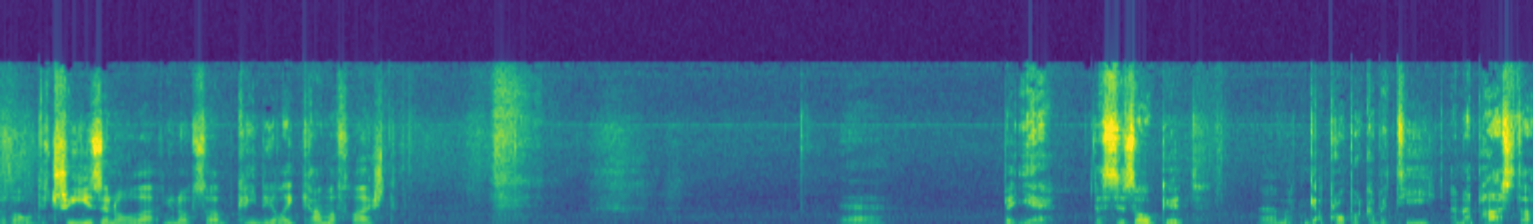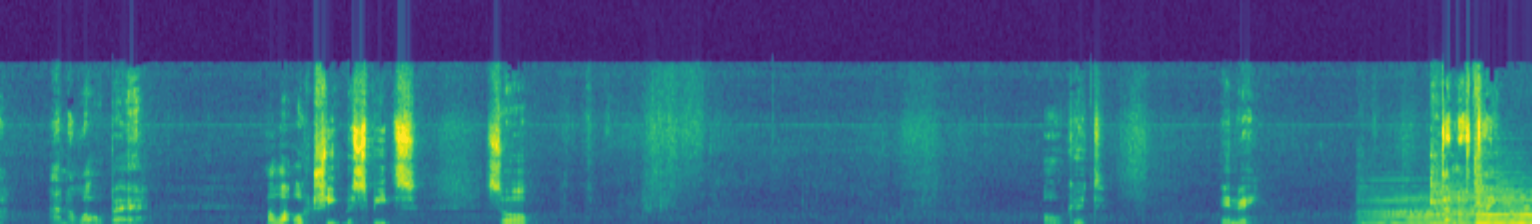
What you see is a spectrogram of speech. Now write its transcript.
with all the trees and all that, you know, so I'm kind of like camouflaged. Yeah. But yeah, this is all good. Um, I can get a proper cup of tea and a pasta and a little bit of, a little treat with sweets. So, all good. Anyway, dinner time.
